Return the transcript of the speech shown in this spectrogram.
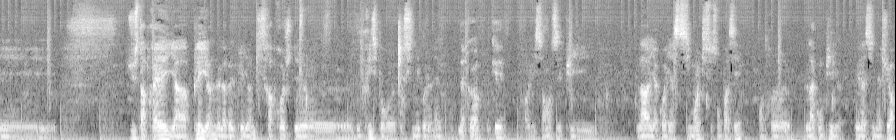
et juste après, il y a Playon, le label Playon, qui se rapproche de, de Chris pour, pour signer Colonel D'accord. Ok. en licence. Et puis là, il y a quoi? Il y a six mois qui se sont passés entre la compile et la signature.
